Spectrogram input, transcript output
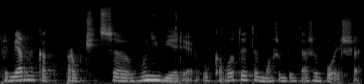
примерно как проучиться в универе. У кого-то это может быть даже больше.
